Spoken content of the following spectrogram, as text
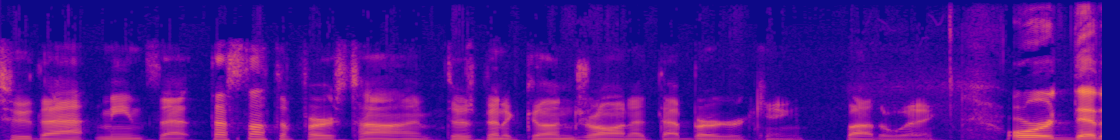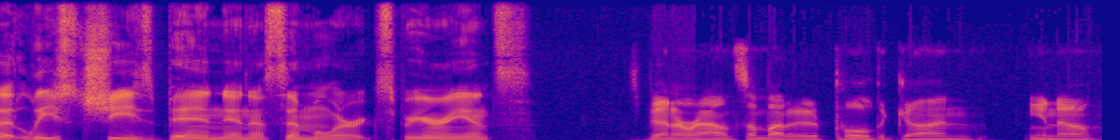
to that means that that's not the first time there's been a gun drawn at that Burger King. By the way, Or that at least she's been in a similar experience. it's been around somebody to pull the gun. You know,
